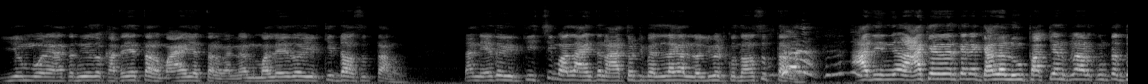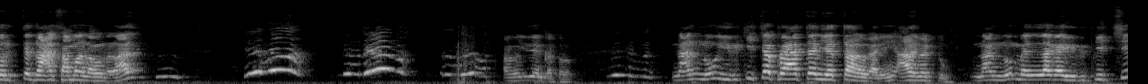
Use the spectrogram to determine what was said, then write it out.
ఏమో అంత నువ్వు ఏదో కథ చేస్తాను మాయ చేస్తాను కానీ నన్ను మళ్ళీ ఏదో ఇరికిద్దాం చూస్తాను. నన్ను ఏదో ఇరికిచ్చి మళ్ళీ ఆయనతో నాతోటి మెల్లగా లొల్లి పెట్టుకుందాం చూస్తాను. అది నాకెవరికైనా గల్ల నువ్వు పక్కి అనుకుని దొరికితే నాకు సంబంధం ఉన్నదా అగో ఇదేం కథలు. నన్ను ఇరికిచ్చే ప్రయత్నం చేస్తాను కానీ ఆడబెట్టు. నన్ను మెల్లగా ఇరికిచ్చి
